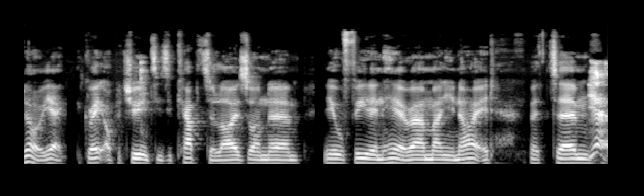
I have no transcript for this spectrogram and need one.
Oh yeah, great opportunity to capitalise on um, the ill feeling here around Man United. But um, yeah,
